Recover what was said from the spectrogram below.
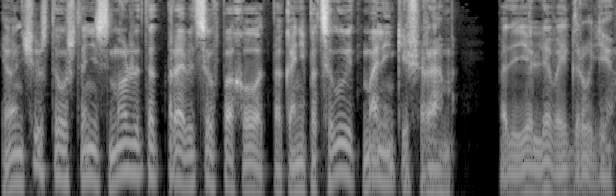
И он чувствовал, что не сможет отправиться в поход, пока не поцелует маленький шрам под ее левой грудью.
